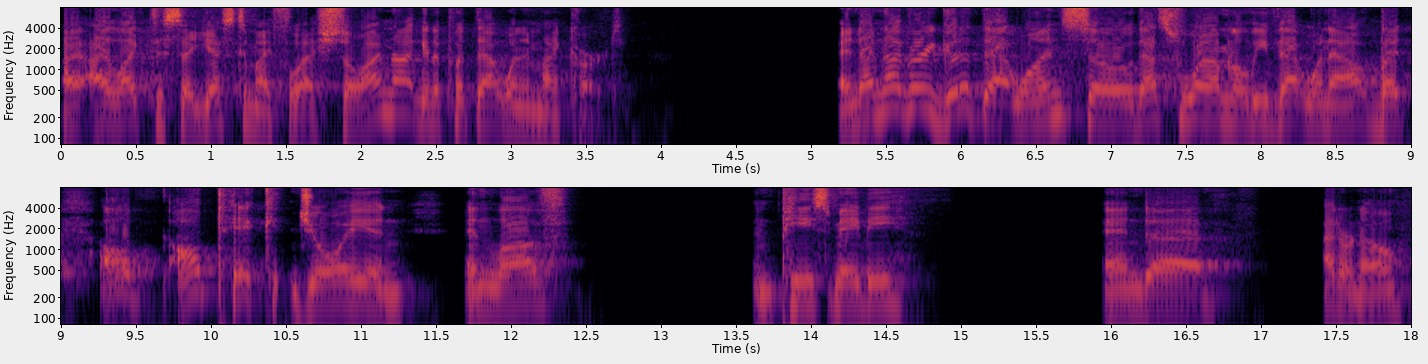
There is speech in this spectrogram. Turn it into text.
I, I like to say yes to my flesh, so I'm not going to put that one in my cart. And I'm not very good at that one, so that's where I'm going to leave that one out. But I'll I'll pick joy and and love and peace maybe, and uh, I don't know,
